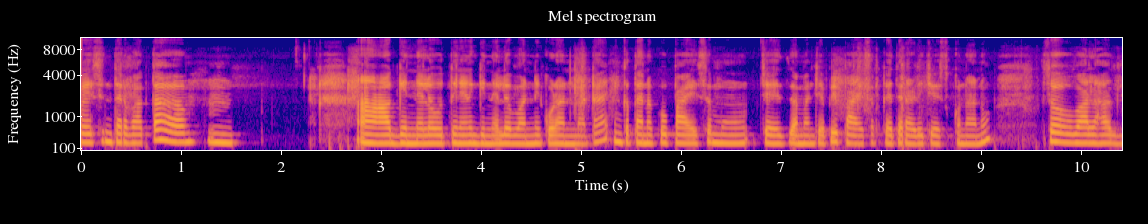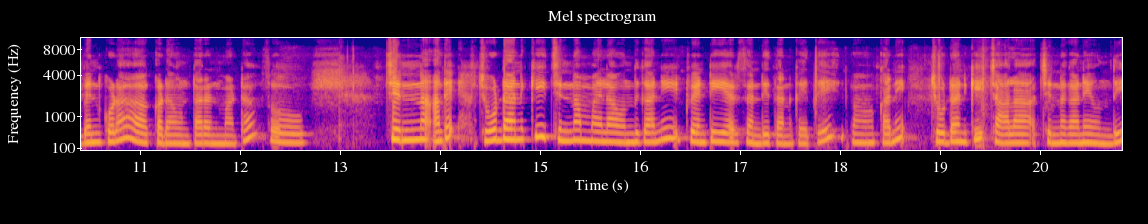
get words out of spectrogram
వేసిన తర్వాత ఆ గిన్నెలు తినే గిన్నెలు ఇవన్నీ కూడా అనమాట ఇంకా తనకు పాయసము చేద్దామని చెప్పి పాయసంకి అయితే రెడీ చేసుకున్నాను. సో వాళ్ళ హస్బెండ్ కూడా అక్కడ ఉంటారనమాట సో చిన్న అంటే చూడ్డానికి చిన్న అమ్మాయిలా ఉంది కానీ ట్వంటీ ఇయర్స్ అండి తనకైతే. కానీ చూడ్డానికి చాలా చిన్నగానే ఉంది.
